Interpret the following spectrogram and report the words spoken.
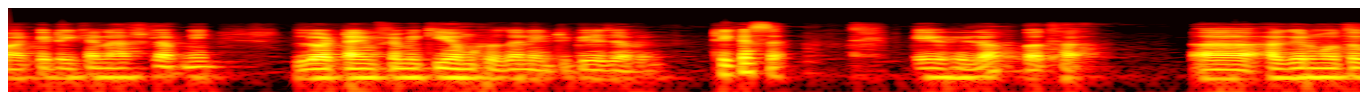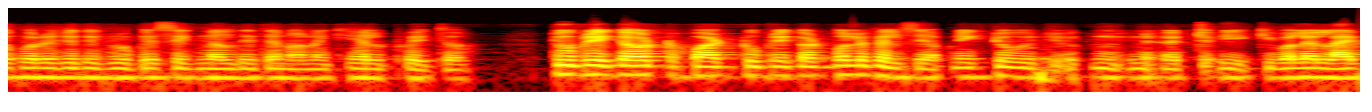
মার্কেট এখানে আসলে আপনি লোয়ার টাইম ফ্রেমে কিয়ম খোঁজেন এন্ট্রি পেয়ে যাবেন। ঠিক আছে? এই হলো কথা। আগের মতো করে যদি গ্রুপে সিগন্যাল দিতেন অনেক হেল্প হইতো। To breakout what to breakout বলে ফেলছি। আপনি একটু কি বলে লাইভ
